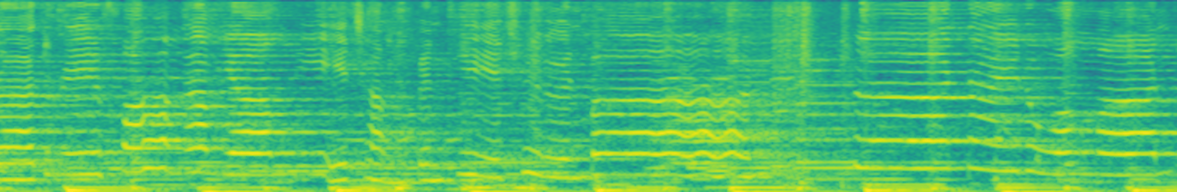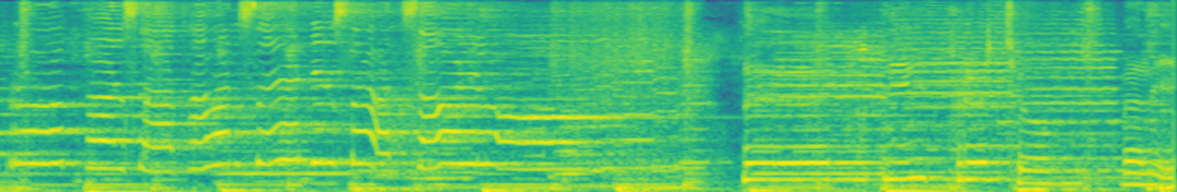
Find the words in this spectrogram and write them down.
ราตรีฟ้างามยามนี้ช่างเป็นที่ชื่นบานเลินในดวงมานร้อมผ่านสาทานแสนดินสาดสายลมเลินพิเพลินชมมาลี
